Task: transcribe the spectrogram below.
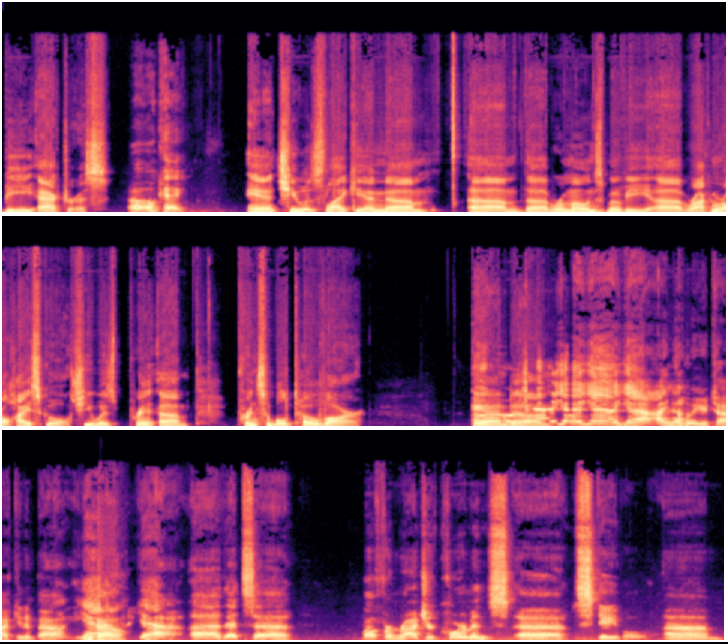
B actress, Oh, okay. and she was like in um, um, the Ramones movie, uh, Rock and Roll High School. She was prin- um, Principal Togar. And oh, um, yeah, yeah, yeah, yeah. I know who you're talking about. Yeah, yeah. Uh, that's uh, well from Roger Corman's uh, stable. Um,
